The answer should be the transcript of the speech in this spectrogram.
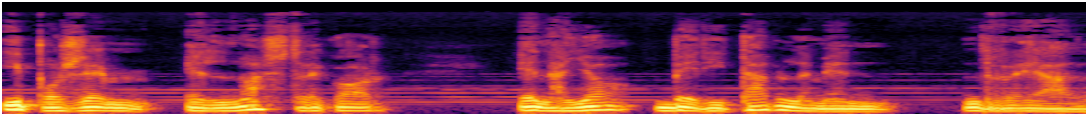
i posem el nostre cor en allò veritablement real.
